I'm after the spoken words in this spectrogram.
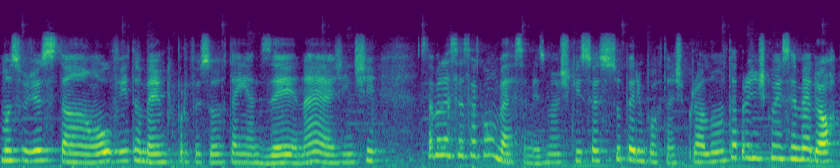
uma sugestão, ouvir também o que o professor tem a dizer, né? A gente estabelecer essa conversa mesmo. Eu acho que isso é super importante para o aluno, até para a gente conhecer melhor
